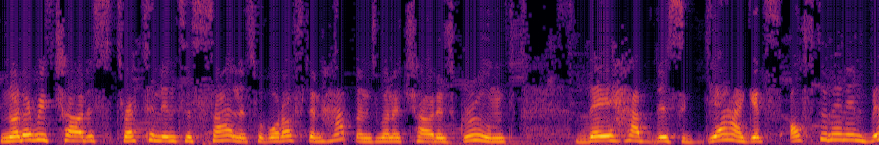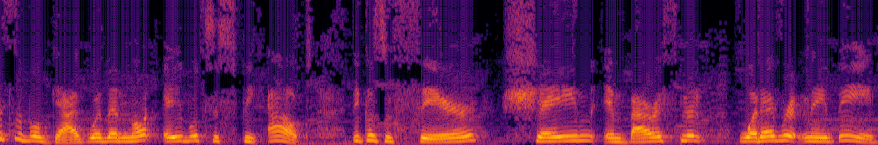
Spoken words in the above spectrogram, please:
Not every child is threatened into silence, but what often happens when a child is groomed, they have this gag. It's often an invisible gag where they're not able to speak out because of fear, shame, embarrassment, whatever it may be.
